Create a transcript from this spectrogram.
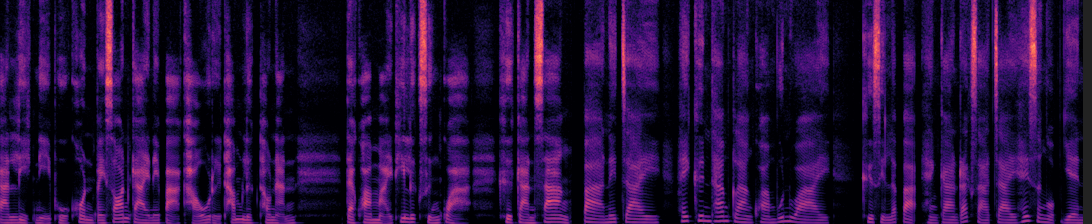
การหลีกหนีผู้คนไปซ่อนกายในป่าเขาหรือถ้ำลึกเท่านั้น แต่ความหมายที่ลึกซึ้งกว่า คือการสร้างป่าในใจให้ขึ้นท่ามกลางความวุ่นวาย คือศิลปะแห่งการรักษาใจให้สงบเย็น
